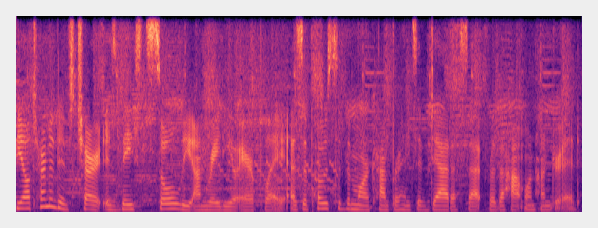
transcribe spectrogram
The alternatives chart is based solely on radio airplay as opposed to the more comprehensive data set for the Hot 100.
